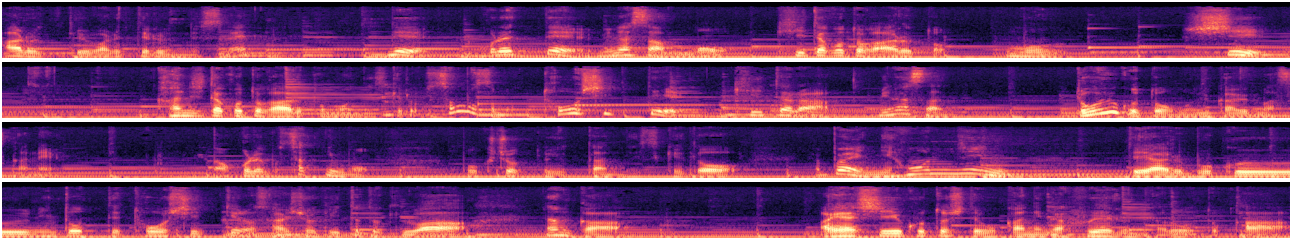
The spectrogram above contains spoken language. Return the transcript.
あるって言われてるんですね。でこれって皆さんも聞いたことがあると思うし感じたことがあると思うんですけどそもそも投資って聞いたら皆さんどういうことを思い浮かべますかね？これさっきも僕ちょっと言ったんですけどやっぱり日本人である僕にとって投資っていうのを最初聞いた時はなんか怪しいことしてお金が増えるんだろうとか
